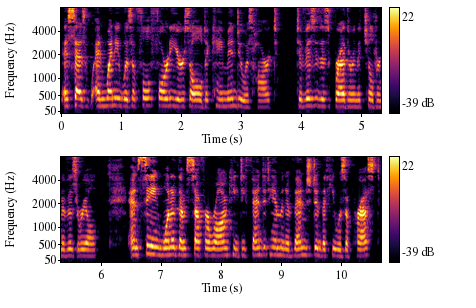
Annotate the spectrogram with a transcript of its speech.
it says, and when he was a full 40 years old, it came into his heart to visit his brethren, the children of Israel. And seeing one of them suffer wrong, he defended him and avenged him that he was oppressed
